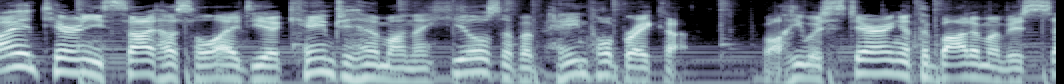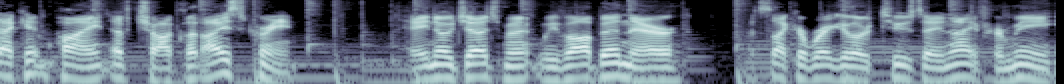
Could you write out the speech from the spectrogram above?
Ryan Tierney's side hustle idea came to him on the heels of a painful breakup while he was staring at the bottom of his second pint of chocolate ice cream. Hey, no judgment, we've all been there. It's like a regular Tuesday night for me.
